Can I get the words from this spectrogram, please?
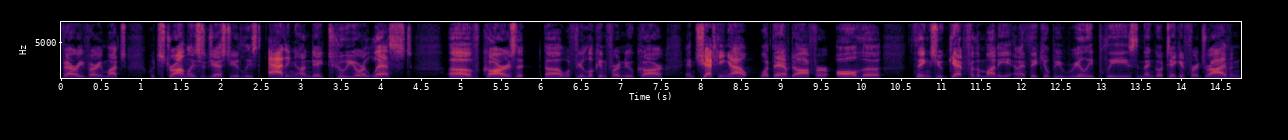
very, very much. Would strongly suggest you at least adding Hyundai to your list of cars that uh, if you're looking for a new car and checking out what they have to offer, all the things you get for the money, and I think you'll be really pleased. And then go take it for a drive and,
